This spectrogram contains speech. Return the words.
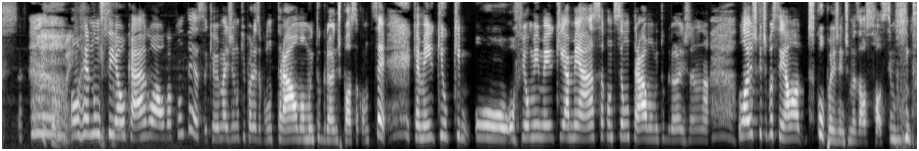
Então, ou renuncie isso- ao cargo ou algo aconteça. Que eu imagino que, por exemplo, um trauma muito grande possa acontecer. Que é meio que o que o, o filme meio que ameaça acontecer um trauma muito grande. né, né, né. Lógico que, tipo assim, ela. Desculpa, gente, mas ela só se muda.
